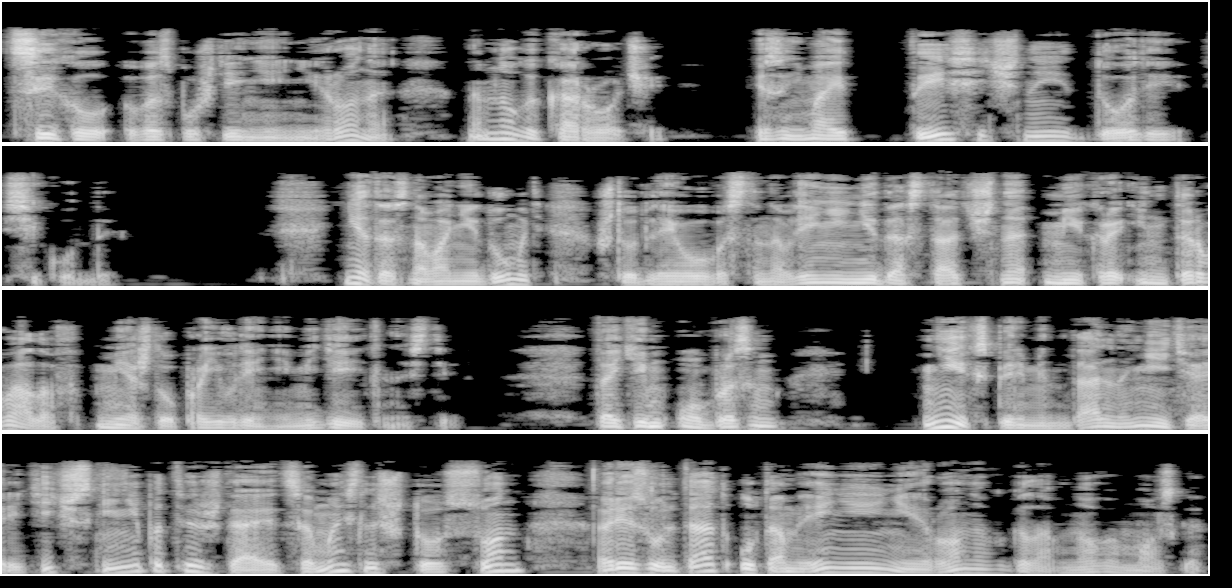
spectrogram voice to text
Цикл возбуждения нейрона намного короче и занимает тысячные доли секунды. Нет оснований думать, что для его восстановления недостаточно микроинтервалов между проявлениями деятельности. Таким образом, Ни экспериментально, ни теоретически не подтверждается мысль, что сон – результат утомления нейронов головного мозга.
